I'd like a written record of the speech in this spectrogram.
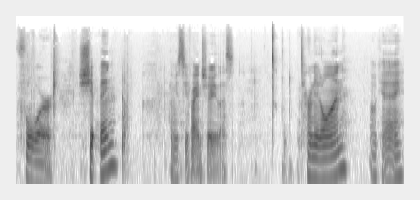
for shipping. Let me see if I can show you this turn it on okay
